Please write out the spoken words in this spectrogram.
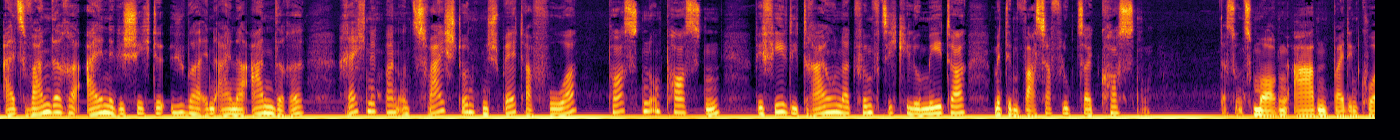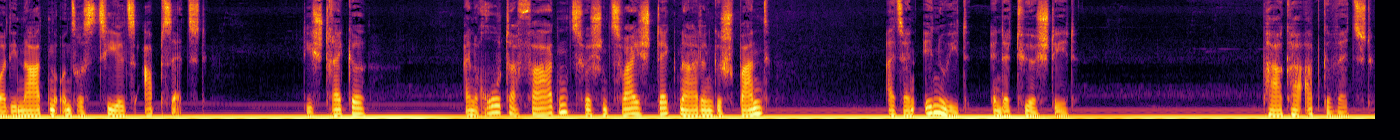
Als wandere eine Geschichte über in eine andere, rechnet man uns zwei Stunden später vor, Posten um Posten, wie viel die 350 Kilometer mit dem Wasserflugzeug kosten, das uns morgen Abend bei den Koordinaten unseres Ziels absetzt. Die Strecke ein roter Faden zwischen zwei Stecknadeln gespannt, als ein Inuit in der Tür steht. Parker abgewetzt,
